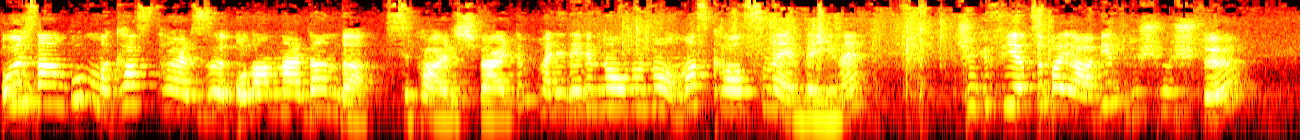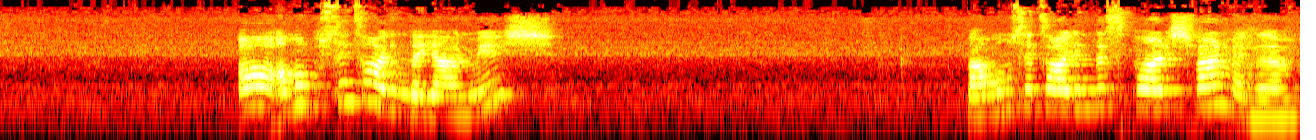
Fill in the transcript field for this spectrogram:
O yüzden bu makas tarzı olanlardan da sipariş verdim. Hani dedim ne olur ne olmaz kalsın evde yine. Çünkü fiyatı bayağı bir düşmüştü. Aa ama bu set halinde gelmiş. Ben bunu set halinde sipariş vermedim.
